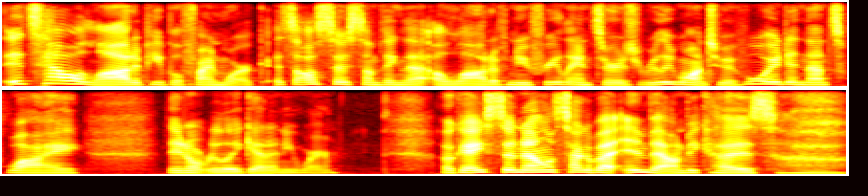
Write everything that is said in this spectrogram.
it's how a lot of people find work. It's also something that a lot of new freelancers really want to avoid, and that's why they don't really get anywhere. Okay, so now let's talk about inbound because uh,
